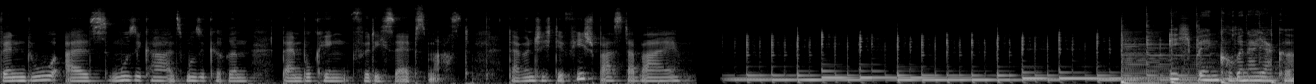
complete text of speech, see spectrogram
wenn du als Musiker, als Musikerin dein Booking für dich selbst machst. Da wünsche ich dir viel Spaß dabei. Ich bin Corinna Jacke.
